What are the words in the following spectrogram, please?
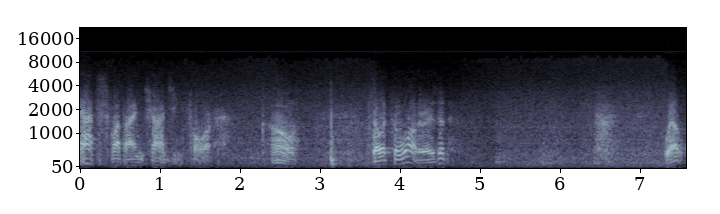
That's what I'm charging for. Oh. So it's the water, is it? Well,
